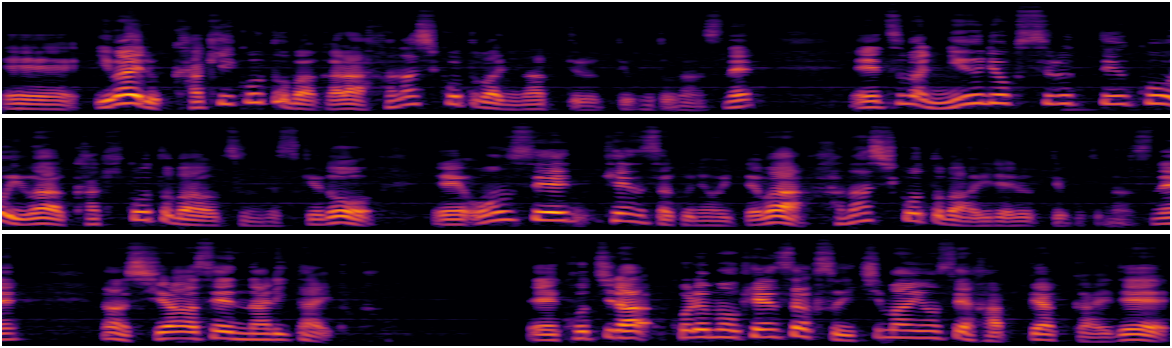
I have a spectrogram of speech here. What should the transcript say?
えいわゆる書き言葉から話し言葉になってるっていうことなんですね。えー、つまり入力するっていう行為は書き言葉を打つんですけど、えー、音声検索においては話し言葉を入れるっていうことなんですね。なので幸せになりたいとか。えー、こちら、これも検索数14,800回で、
